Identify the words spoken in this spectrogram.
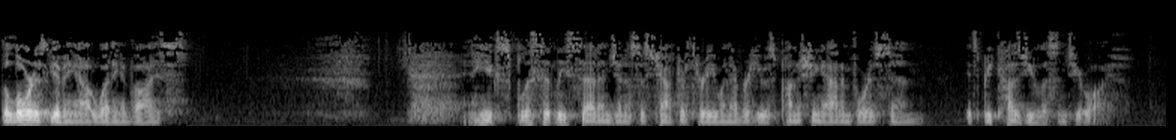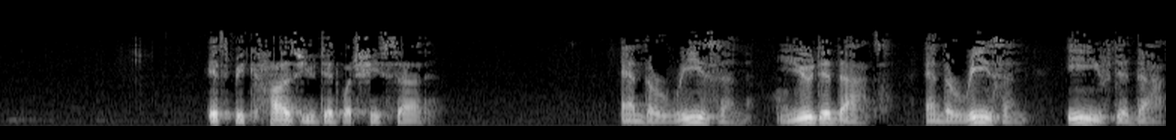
the Lord is giving out wedding advice. And he explicitly said in Genesis chapter 3, whenever he was punishing Adam for his sin, it's because you listened to your wife. It's because you did what she said. And the reason you did that, and the reason Eve did that,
